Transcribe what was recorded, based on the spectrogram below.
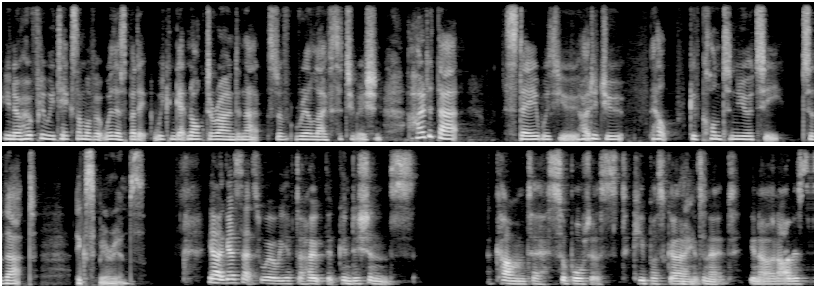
you know, hopefully we take some of it with us, but it, we can get knocked around in that sort of real life situation. How did that stay with you? How did you help give continuity to that experience? Yeah, I guess that's where we have to hope that conditions come to support us, to keep us going, isn't it? You know, and I was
